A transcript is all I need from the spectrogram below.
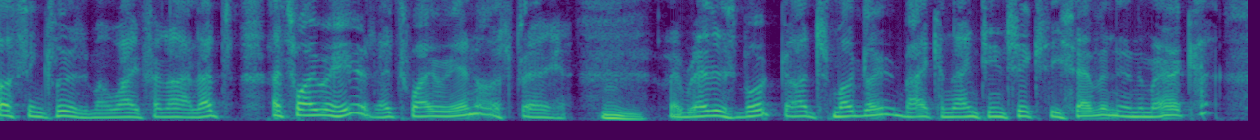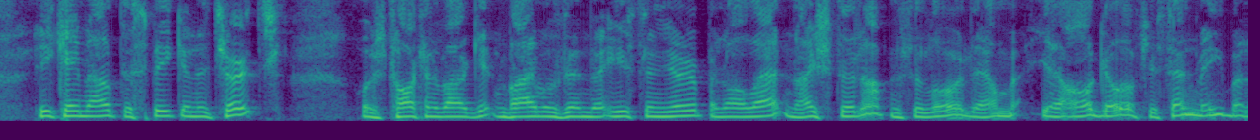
us included, my wife and I. That's that's why we're here. That's why we're in Australia. Mm. I read his book, God's Smuggler, back in 1967 in America. He came out to speak in the church, was talking about getting Bibles into Eastern Europe and all that, and I stood up and said, "Lord, i yeah, I'll go if you send me, but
